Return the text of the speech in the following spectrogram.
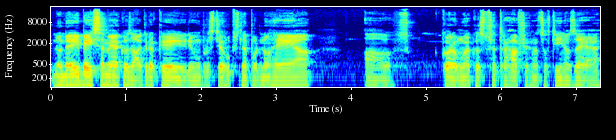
no nelíbej se mi jako zákroky, kdy mu prostě hupsne pod nohy a, a skoro mu jako zpřetrhá všechno, co v té noze je.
